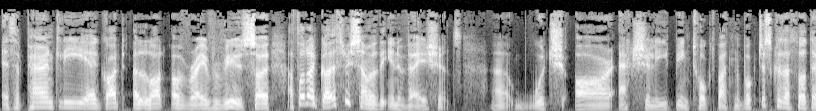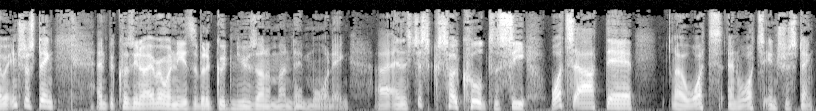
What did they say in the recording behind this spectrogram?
it's apparently uh, got a lot of rave reviews. So I thought I'd go through some of the innovations uh, which are actually being talked about in the book, just because I thought they were interesting, and because you know everyone needs a bit of good news on a Monday morning, and it's just so cool to see what's out there, what's and what's interesting.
